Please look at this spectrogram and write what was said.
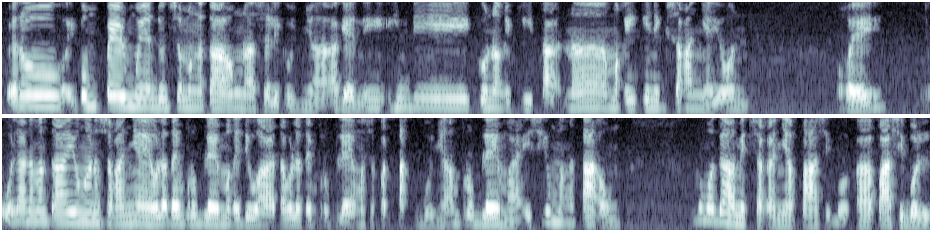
Pero i-compare mo yan dun sa mga taong nasa likod niya, again, eh, hindi ko nakikita na makikinig sa kanya yon Okay? Wala naman tayong ano sa kanya eh. Wala tayong problema kay Diwata. Wala tayong problema sa pagtakbo niya. Ang problema is yung mga taong gumagamit sa kanya possible, ah, possible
